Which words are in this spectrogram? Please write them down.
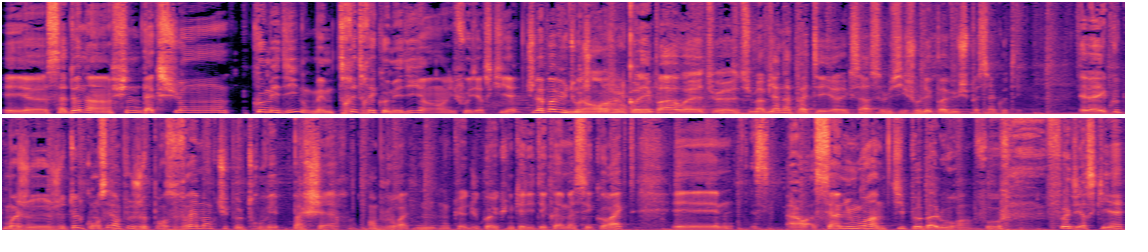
Et euh, ça donne un film d'action comédie, donc même très très comédie, hein, il faut dire ce qui est. Tu l'as pas vu toi non, je je, crois. le connais pas. Ouais, tu, tu m'as bien appâté avec ça. Celui-ci, je l'ai pas vu. Je suis passé à côté. Eh ben écoute, moi je, je te le conseille. En plus, je pense vraiment que tu peux le trouver pas cher en Blu-ray. Mm. Donc euh, du coup avec une qualité quand même assez correcte. Et alors c'est un humour un petit peu balourd. Hein. Faut faut dire ce qui est.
